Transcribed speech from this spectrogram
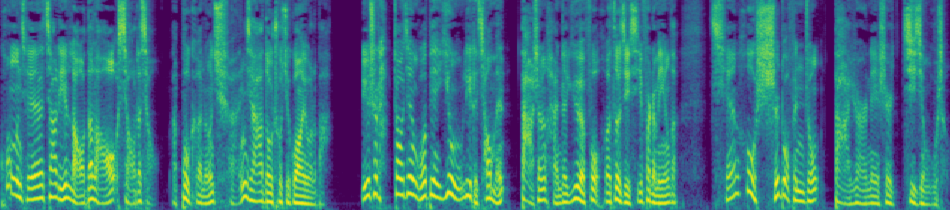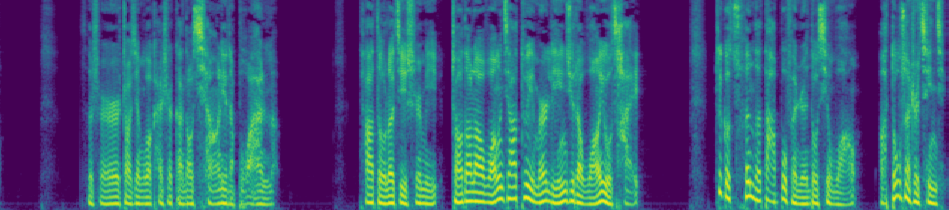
况且家里老的老，小的小啊，不可能全家都出去逛悠了吧？于是呢，赵建国便用力的敲门，大声喊着岳父和自己媳妇的名字。前后十多分钟，大院内是寂静无声。此时，赵建国开始感到强烈的不安了。他走了几十米，找到了王家对门邻居的王有才。这个村子大部分人都姓王啊，都算是亲戚。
